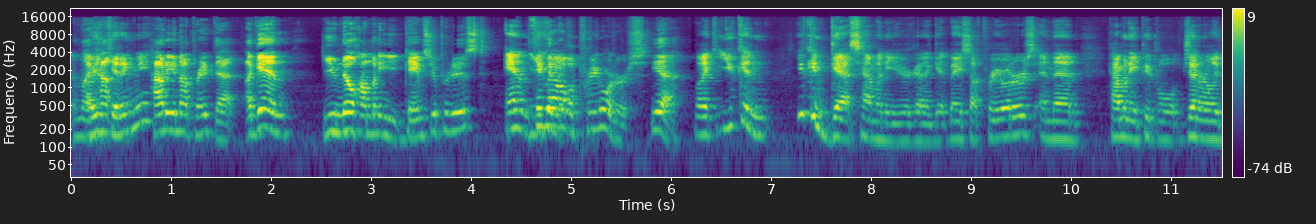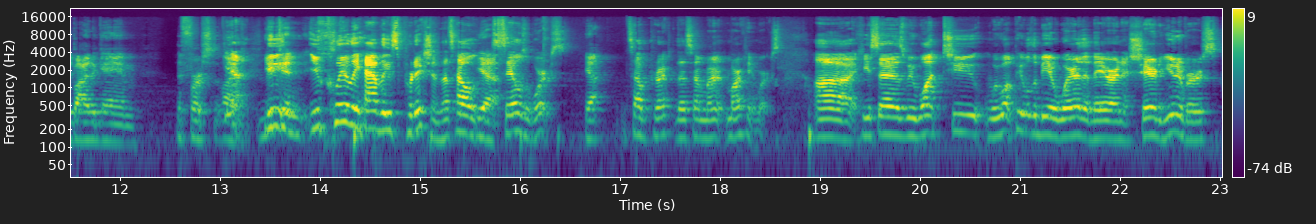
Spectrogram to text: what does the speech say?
I'm Are you how, kidding me? How do you not predict that? Again, you know how many games you produced. and you think can- about all the pre-orders. Yeah. Like you can you can guess how many you're gonna get based off pre-orders, and then how many people generally buy the game the first. Like, yeah, You you can. you clearly have these predictions. That's how Yeah. sales works. Yeah. that's how product, that's how marketing works. Uh, he says we want to we want people to be aware that they are in a shared universe.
